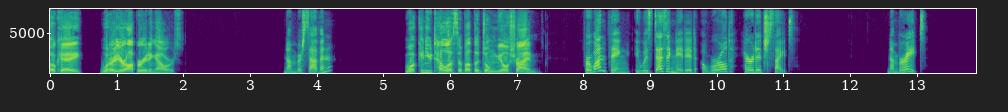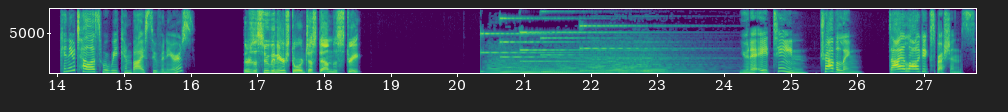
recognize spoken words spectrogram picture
Okay. What are your operating hours? Number 7. What can you tell us about the Jongmyo Shrine? For one thing, it was designated a World Heritage Site. Number 8. Can you tell us where we can buy souvenirs? There's a souvenir store just down the street. Unit 18 Traveling Dialogue Expressions.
